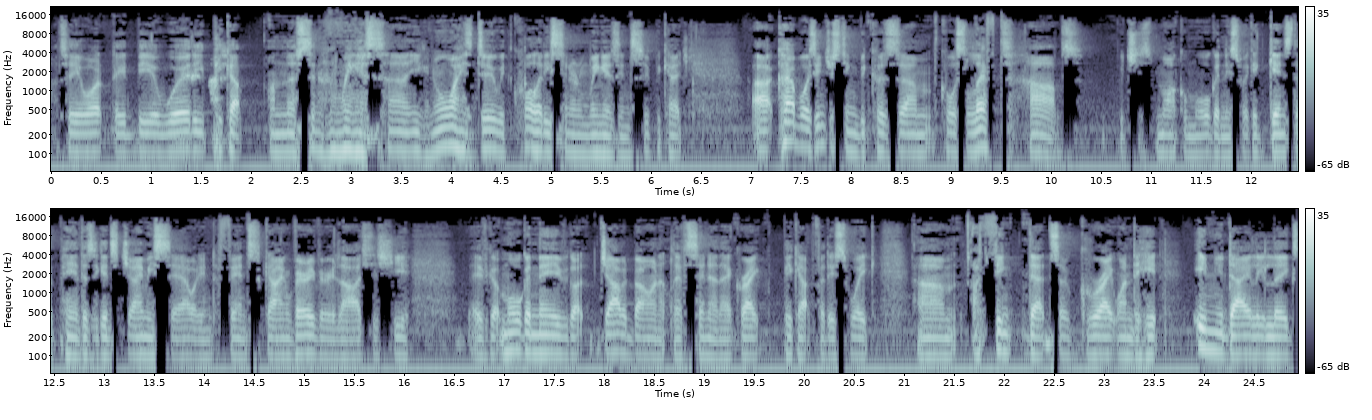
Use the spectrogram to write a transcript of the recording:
I'll tell you what, he'd be a worthy pickup on the centre and wingers. Uh, you can always do with quality centre and wingers in Supercoach. Uh, Cowboys interesting because, um, of course, left halves, which is Michael Morgan this week against the Panthers, against Jamie Soward in defence, going very, very large this year. You've got Morgan there. You've got Javid Bowen at left centre. That great pickup for this week. Um, I think that's a great one to hit in your daily leagues.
